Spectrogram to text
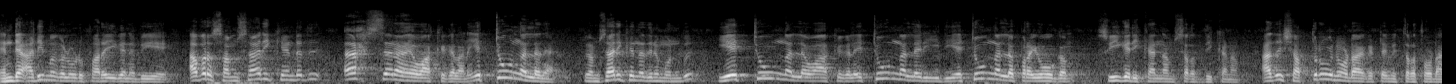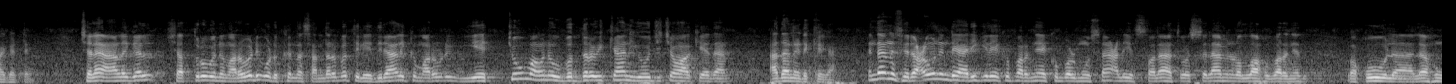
എന്റെ അടിമകളോട് പറയുക നബിയെ അവർ സംസാരിക്കേണ്ടത് അഹ്സനായ വാക്കുകളാണ്. ഏറ്റവും നല്ലതാണ്. സംസാരിക്കുന്നതിന് മുൻപ് ഏറ്റവും നല്ല വാക്കുകൾ ഏറ്റവും നല്ല രീതി ഏറ്റവും നല്ല പ്രയോഗം സ്വീകരിക്കാൻ നാം ശ്രദ്ധിക്കണം. അത് ശത്രുവിനോടാകട്ടെ മിത്രത്തോടാകട്ടെ. ചില ആളുകൾ ശത്രുവിന് മറുപടി കൊടുക്കുന്ന സന്ദർഭത്തിൽ എതിരാളിക്ക് മറുപടി ഏറ്റവും അവനെ ഉപദ്രവിക്കാൻ യോജിച്ച വാക്കേതാണ് അതാണ് എടുക്കുക. എന്താണ് ഫിറൌനിന്റെ അരികിലേക്ക് പറഞ്ഞേക്കുമ്പോൾ മൂസ അലി സ്വലാത്തു വസ്സലാമിനോട് അള്ളാഹു പറഞ്ഞത്? വഖൂല ലഹു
